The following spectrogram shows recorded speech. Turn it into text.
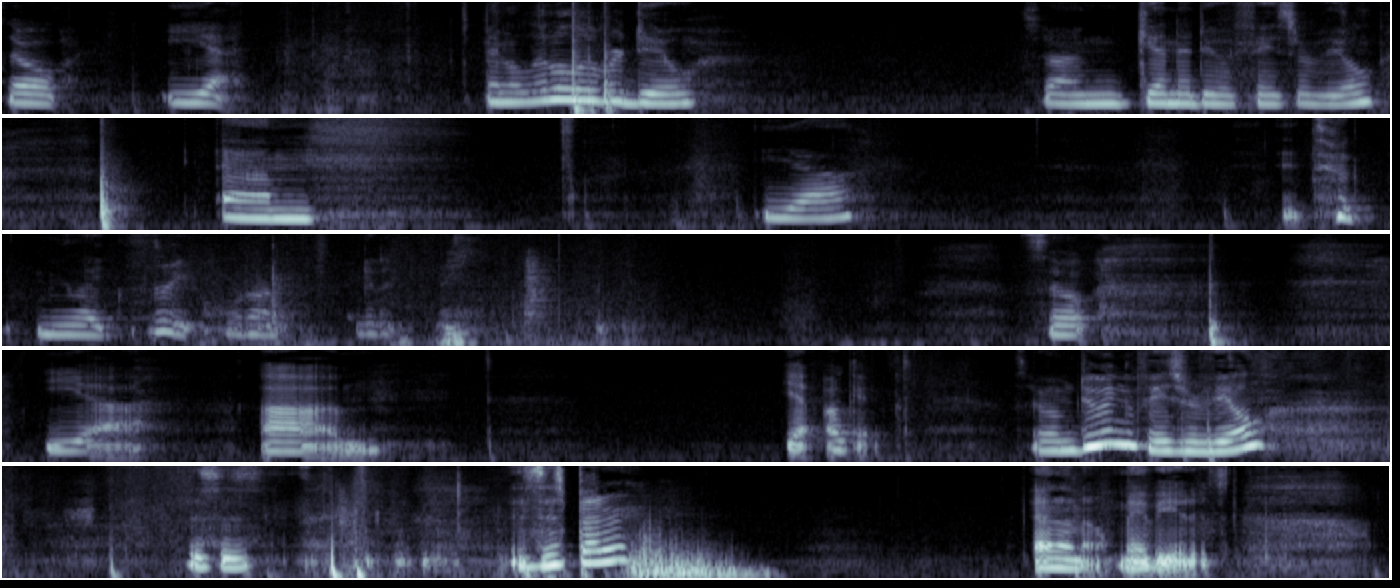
So, yeah. It's been a little overdue. So I'm gonna do a face reveal. Um, yeah. It took me like three. Hold on. I gotta. So, yeah. Um, yeah, okay. So I'm doing a face reveal. This is. Is this better? I don't know. Maybe it is.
